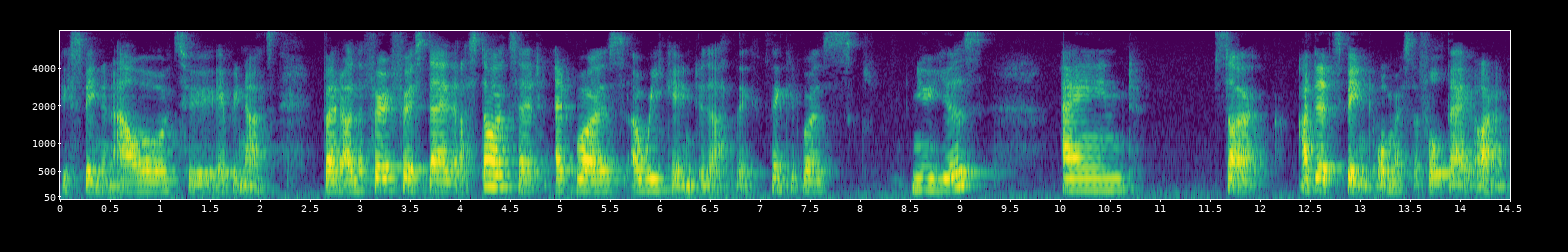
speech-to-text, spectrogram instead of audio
you spend an hour or two every night. But on the very first day that I started, it was a weekend, I think, think it was New Year's. And so I did spend almost a full day on it.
